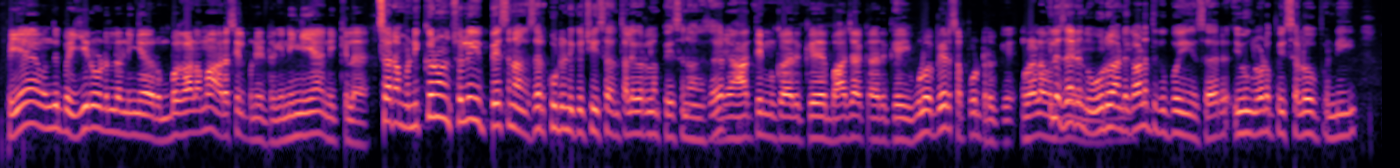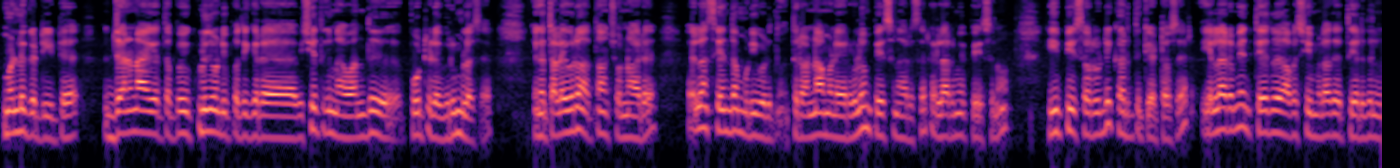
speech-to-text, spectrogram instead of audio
இப்போ ஏன் வந்து இப்போ ஈரோடுல நீங்க ரொம்ப காலமா அரசியல் பண்ணிட்டு இருக்கீங்க? நீங்க ஏன் நிக்கல? சார் நம்ம நிற்கணும்னு சொல்லி பேசுனாங்க சார். கூட்டணி கட்சி சார் தலைவரெல்லாம் பேசுனாங்க சார். அதிமுக இருக்கு பாஜக இருக்கு இவ்வளவு பேர் சப்போர்ட் இருக்கு. உங்களால இல்லை சார் இந்த ஒரு ஆண்டு காலத்துக்கு போயிங்க சார். இவங்களோட போய் செலவு பண்ணி மல்லு கட்டிட்டு ஜனநாயகத்தை போய் குழி தோண்டி புதைக்கிற விஷயத்துக்கு நான் வந்து போட்டியிட விரும்பல சார். எங்கள் தலைவரும் அதான் சொன்னார். எல்லாம் சேர்ந்தா முடிவெடுத்தோம். திரு அண்ணாமலை அவர்களும் பேசினார் சார். எல்லாருமே பேசணும். இபிஎஸ் அவர்களுடைய கருத்து கேட்டோம் சார். எல்லாருமே தேர்தல் அவசியம் இல்லாத தேர்தல்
